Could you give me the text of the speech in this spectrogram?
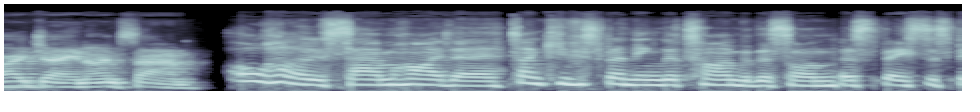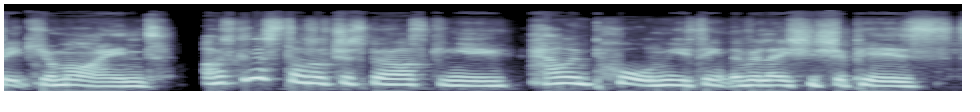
Hi, Jane. I'm Sam. Oh, hello, Sam. Hi there. Thank you for spending the time with us on A Space to Speak Your Mind. I was going to start off just by asking you how important you think the relationship is,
